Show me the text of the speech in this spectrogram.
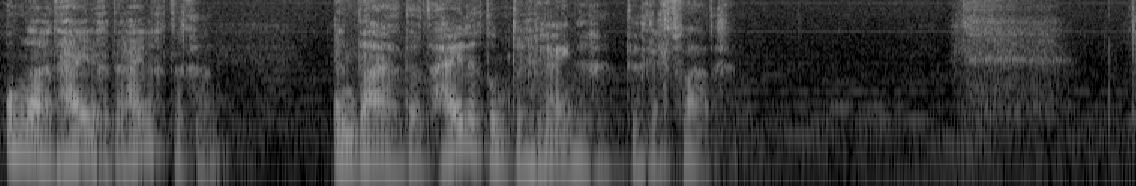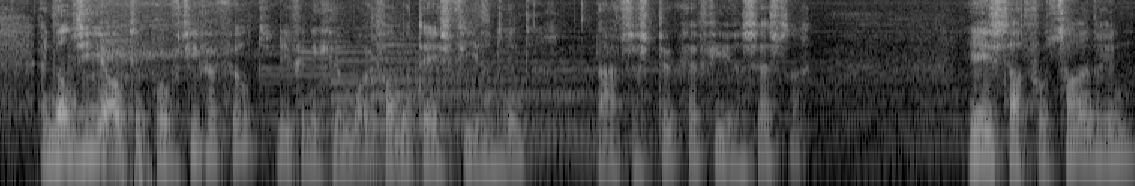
om naar het heilige der heiligen te gaan. En daar dat heiligdom te reinigen, te rechtvaardigen. En dan zie je ook de profetie vervuld, die vind ik heel mooi, van Matthäus 24, laatste stuk, hè, 64. Jezus staat voor het Sanhedrin,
